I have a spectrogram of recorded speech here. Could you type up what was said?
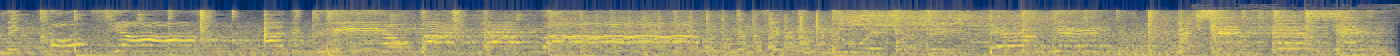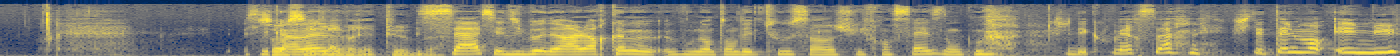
On est confiant. C'est Ça, quand c'est de la vraie pub. Ça, c'est du bonheur. Alors, comme vous l'entendez tous, hein, je suis française, donc moi, j'ai découvert ça, mais j'étais tellement émue.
